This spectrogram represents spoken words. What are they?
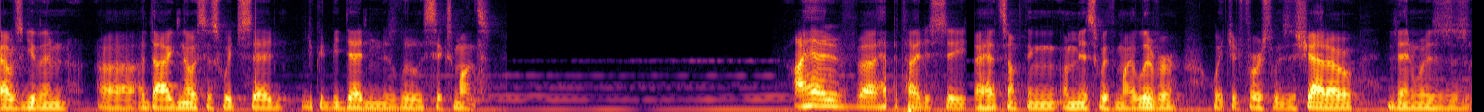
I was given uh, a diagnosis which said you could be dead in as little as six months. I had uh, hepatitis C. I had something amiss with my liver, which at first was a shadow, then was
